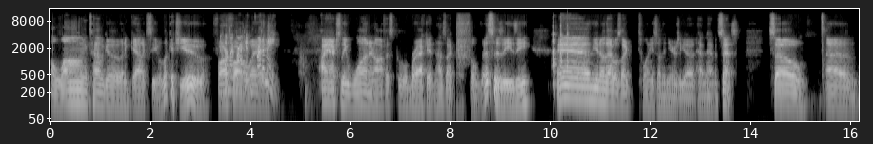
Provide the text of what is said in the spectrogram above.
a long time ago in a galaxy. Well, look at you, far, far away. in front of me. I actually won an office pool bracket, and I was like, "Well, this is easy." and you know that was like 20 something years ago it hadn't happened since so um,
